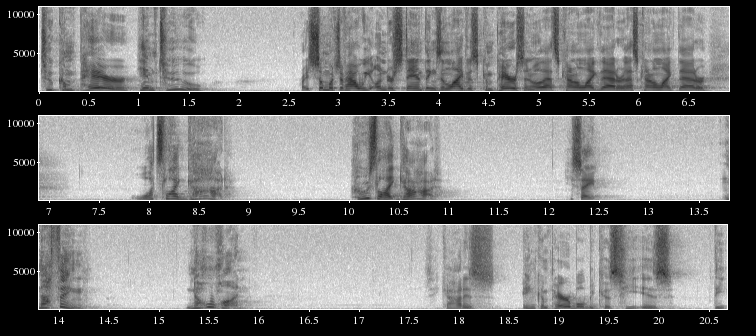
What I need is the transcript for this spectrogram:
to compare him to. Right? So much of how we understand things in life is comparison. Oh, that's kind of like that, or that's kind of like that, or what's like God? Who's like God? He say, nothing. No one. See, God is incomparable because He is the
